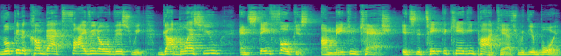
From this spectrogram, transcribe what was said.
looking to come back 5 and 0 this week. God bless you and stay focused on making cash. It's the Take the Candy podcast with your boy,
